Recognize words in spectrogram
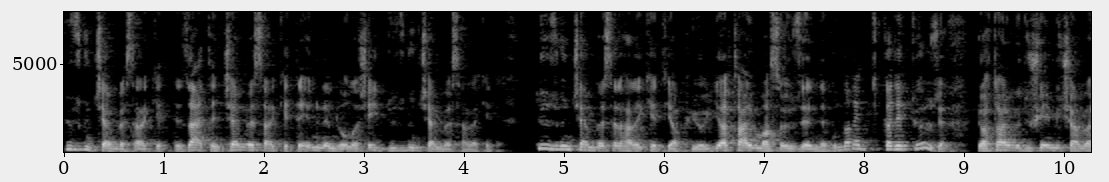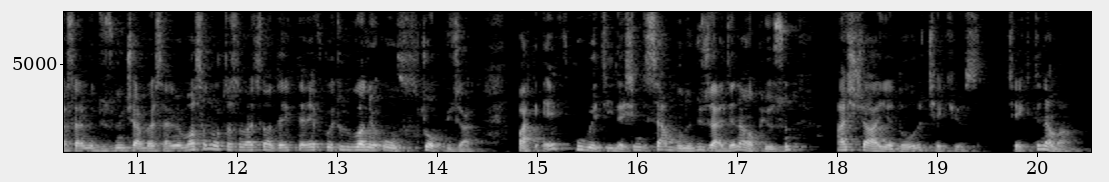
Düzgün çembersel harekette zaten çembersel harekette en önemli olan şey düzgün çembersel hareket. Düzgün çembersel hareket yapıyor. Yatay masa üzerinde. Bunlara hep dikkat ediyoruz ya. Yatay mı, düşey mi, çembersel mi, düzgün çembersel mi? Masanın ortasına açılan delikten F kuvveti uygulanıyor. Of çok güzel. Bak F kuvvetiyle şimdi sen bunu güzelce ne yapıyorsun? Aşağıya doğru çekiyorsun. Çektin ama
